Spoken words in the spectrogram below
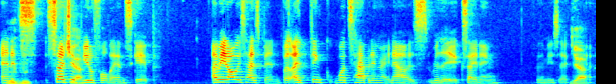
And mm-hmm. it's such a yeah. beautiful landscape. I mean, it always has been. But I think what's happening right now is really exciting for the music. yeah. yeah.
